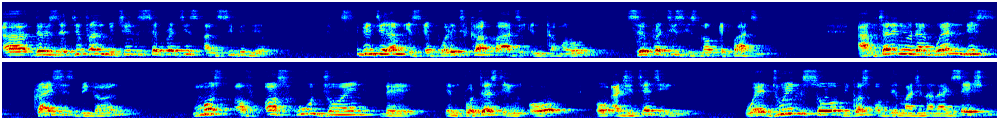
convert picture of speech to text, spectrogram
uh, there is a difference between separatists and CPDM. CPDM is a political party in Cameroon. Separatist is not a party. I'm telling you that when this crisis began, most of us who joined the in protesting or, or agitating were doing so because of the marginalization.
